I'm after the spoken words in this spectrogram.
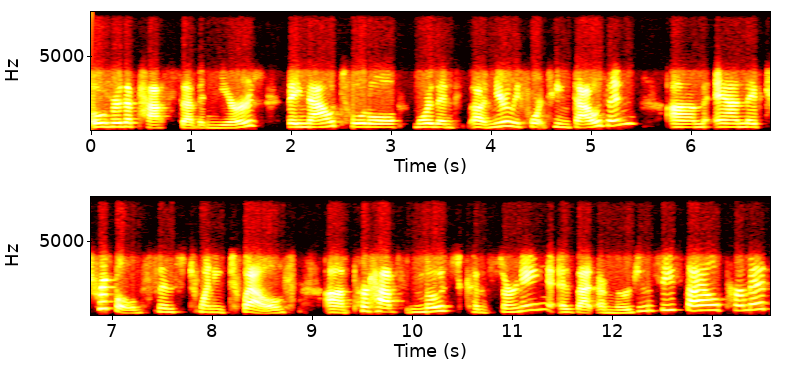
over the past seven years. They now total more than uh, nearly 14,000. Um, and they've tripled since 2012. Uh, perhaps most concerning is that emergency style permits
